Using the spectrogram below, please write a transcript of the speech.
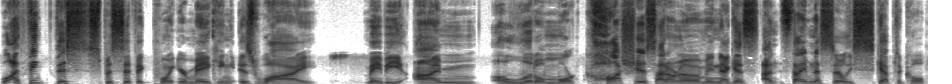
Well, I think this specific point you're making is why maybe I'm a little more cautious. I don't know. I mean, I guess it's not even necessarily skeptical.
